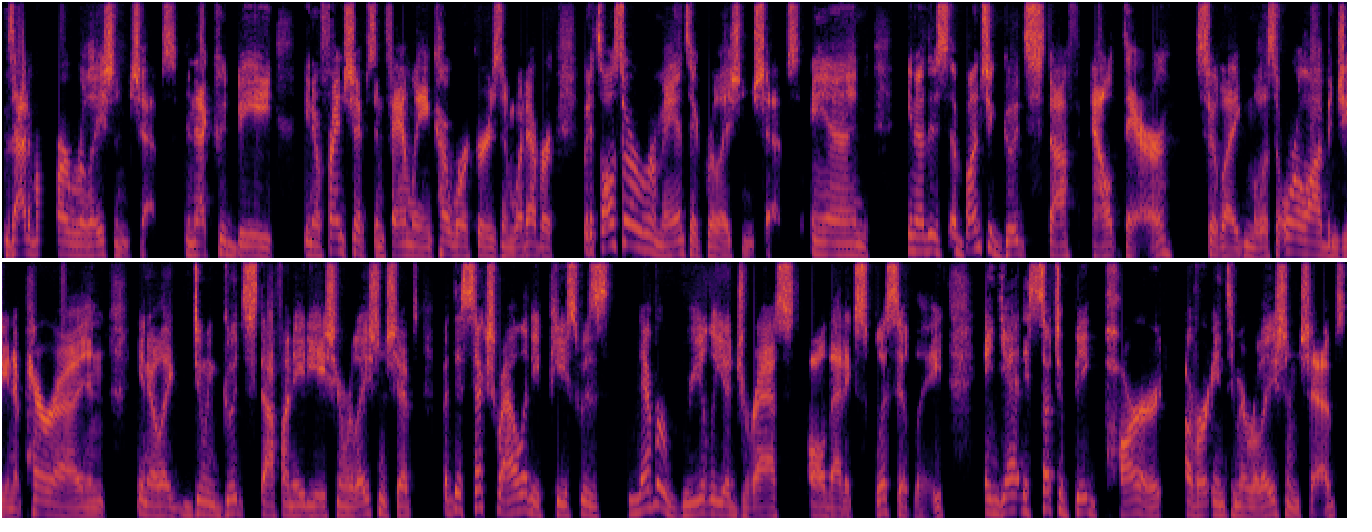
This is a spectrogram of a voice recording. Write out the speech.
is out of our relationships. And that could be you know friendships and family and coworkers and whatever but it's also our romantic relationships. And you know, there's a bunch of good stuff out there. So like Melissa Orlov and Gina Pera and, you know, like doing good stuff on ADHD relationships. But the sexuality piece was never really addressed all that explicitly. And yet it's such a big part of our intimate relationships,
